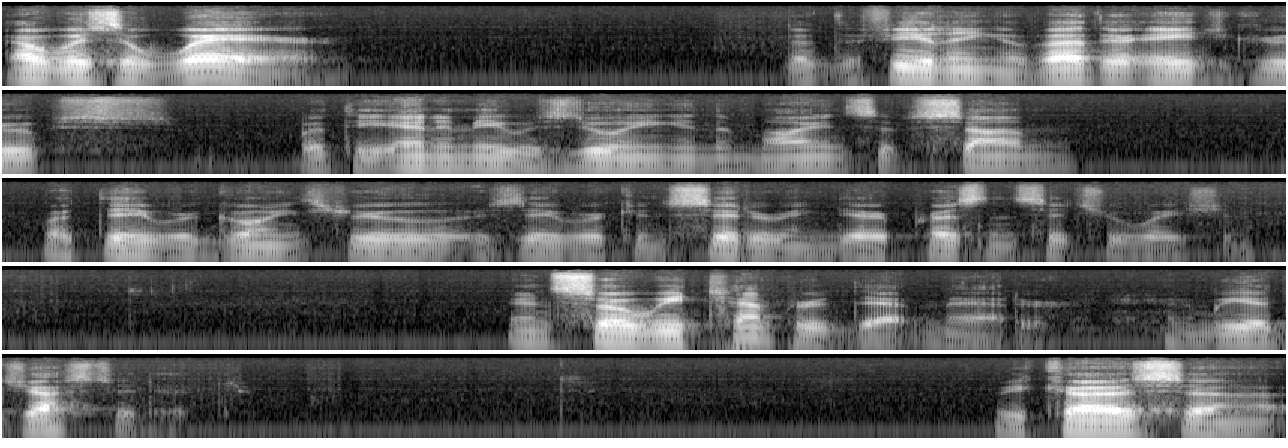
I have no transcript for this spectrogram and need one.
I was aware of the feeling of other age groups, what the enemy was doing in the minds of some, what they were going through as they were considering their present situation. And so we tempered that matter and we adjusted it. Because uh,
